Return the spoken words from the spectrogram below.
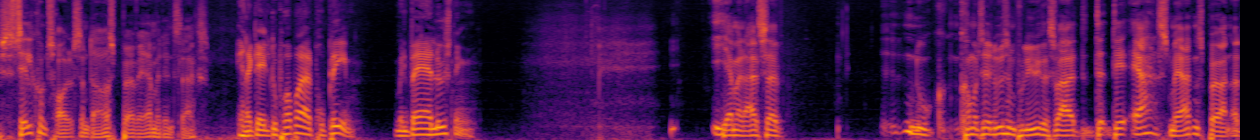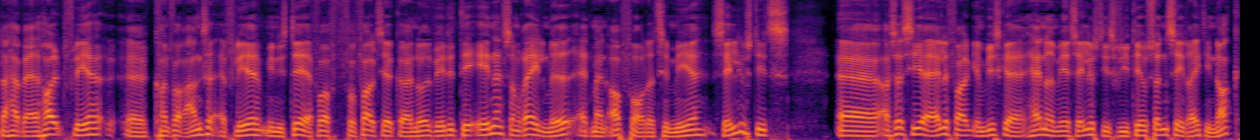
selvkontrol, som der også bør være med den slags. Henrik Dahl, du påpeger et problem, men hvad er løsningen? Jamen altså, nu kommer til at lyde som politiker svar, det, det er smertens børn, og der har været holdt flere øh, konferencer af flere ministerier for at få folk til at gøre noget ved det. Det ender som regel med, at man opfordrer til mere selvjustits, øh, og så siger alle folk, at vi skal have noget mere selvjustits, fordi det er jo sådan set rigtigt nok.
